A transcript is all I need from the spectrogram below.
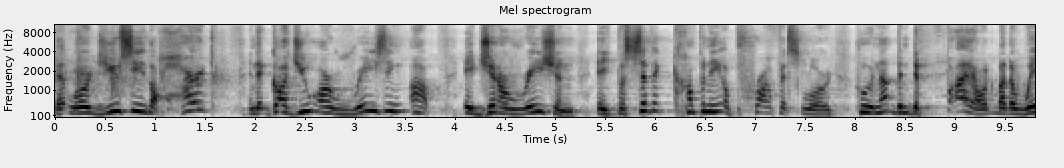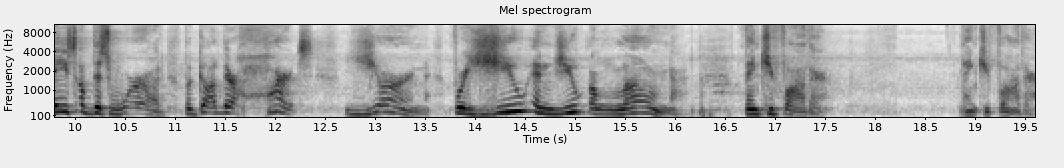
that, Lord, you see the heart and that, God, you are raising up a generation, a specific company of prophets, Lord, who have not been defiled by the ways of this world, but, God, their hearts yearn for you and you alone. Thank you, Father. Thank you, Father.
